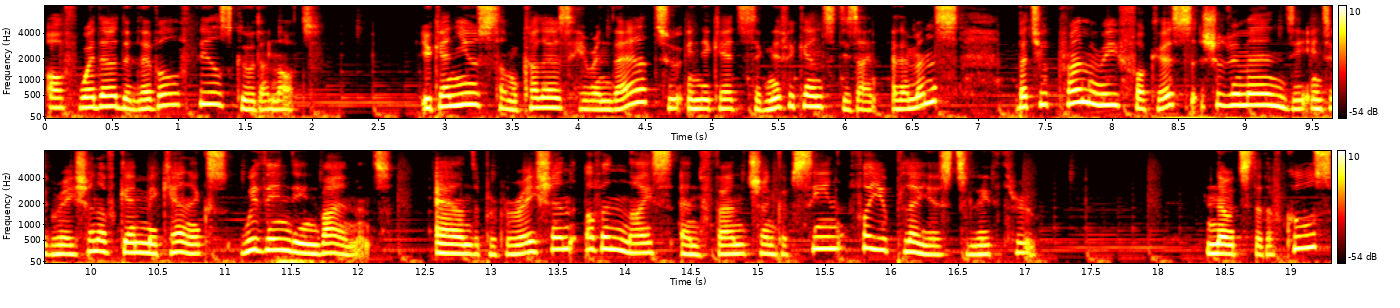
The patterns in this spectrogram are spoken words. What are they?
of whether the level feels good or not. You can use some colors here and there to indicate significant design elements, but your primary focus should remain the integration of game mechanics within the environment, and the preparation of a nice and fun chunk of scene for your players to live through. Note that of course,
